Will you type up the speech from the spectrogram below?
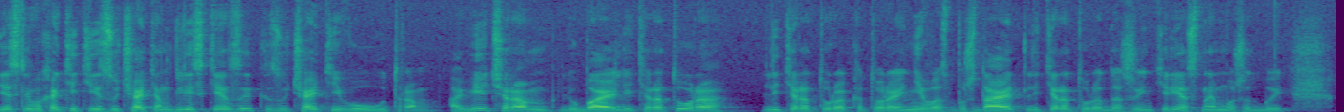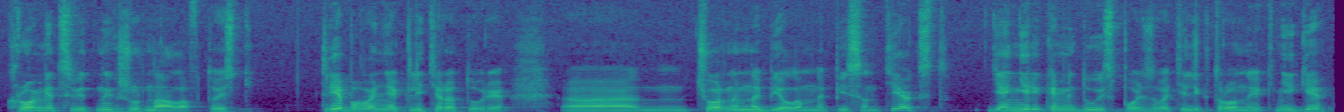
Если вы хотите изучать английский язык, изучайте его утром, а вечером любая литература, литература, которая не возбуждает, литература даже интересная может быть, кроме цветных журналов. То есть требования к литературе. Э, черным на белом написан текст. Я не рекомендую использовать электронные книги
